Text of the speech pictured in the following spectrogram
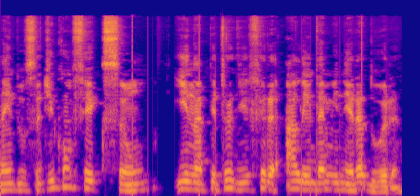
na indústria de confecção e na petrolífera, além da mineradora.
